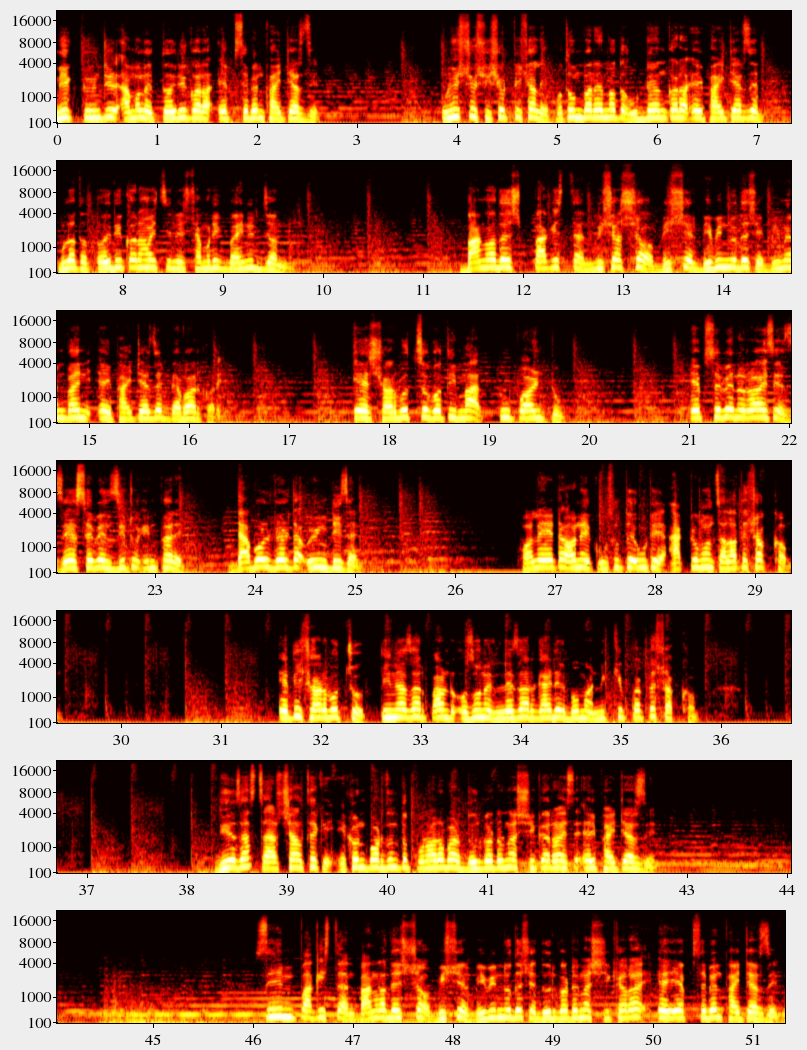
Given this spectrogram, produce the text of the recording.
MiG টোয়েন্টির আমলে তৈরি করা এফ সেভেন ফাইটার জেট উনিশশো ছেষট্টি সালে প্রথমবারের মতো উড্ডয়ন করা এই ফাইটার জেট মূলত তৈরি করা হয় চীনের সামরিক বাহিনীর জন্য। বাংলাদেশ, পাকিস্তান, মিশর সহ বিশ্বের বিভিন্ন দেশে বিমান বাহিনী এই ফাইটার জেট ব্যবহার করে। এর সর্বোচ্চ গতি mark two point two F seven রয়েছে জে সেভেন জি টু ইনফারেট ডাবল ডেল্টা উইং ডিজাইন ফলে এটা অনেক উঁচুতে উঠে আক্রমণ চালাতে সক্ষম। এটি সর্বোচ্চ তিন হাজার পাউন্ড ওজনের লেজার গাইডের বোমা নিক্ষেপ করতে সক্ষম। দুই হাজার চার সাল থেকে এখন পর্যন্ত পনেরো বার দুর্ঘটনার শিকার হয়েছে এই ফাইটার জেট চীন, পাকিস্তান, বাংলাদেশ সহ বিশ্বের বিভিন্ন দেশে দুর্ঘটনার শিকার হয় এই এফ সেভেন ফাইটার জেট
